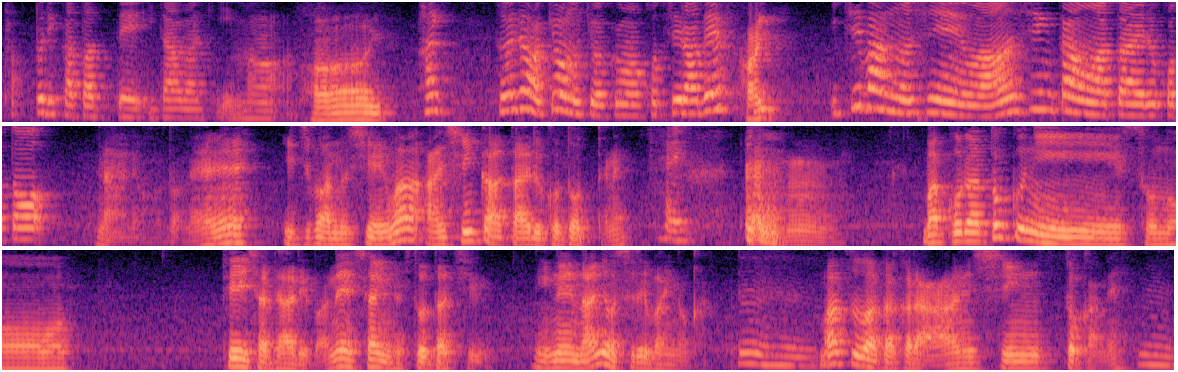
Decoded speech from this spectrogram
たっぷり語っていただきます。はーい。はい。それでは今日の教訓はこちらです。はい。一番の支援は安心感を与えること。なるほどね。一番の支援は安心感を与えることってね。はい。うん。まあこれは特にその経営者であればね社員の人たちにね何をすればいいのかうんうん。まずはだから安心とかね。うんうん。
